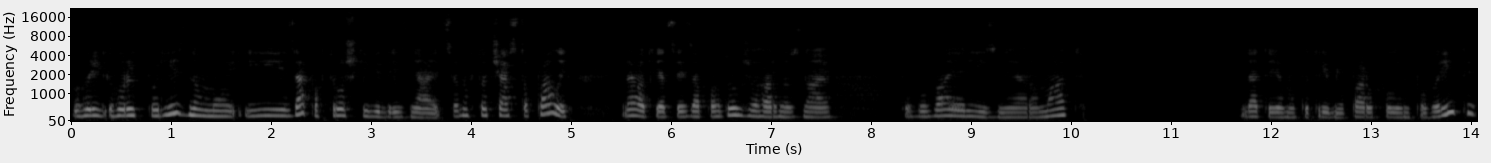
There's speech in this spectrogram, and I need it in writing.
горить, горить по-різному, і запах трошки відрізняється. Ну, хто часто палить, да, от я цей запах дуже гарно знаю, то буває різний аромат. Дати йому потрібно пару хвилин погоріти,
